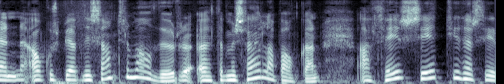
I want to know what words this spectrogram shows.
en Ágúst Bjarni samt sem áður þetta með sælabankan að þeir setji þessi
